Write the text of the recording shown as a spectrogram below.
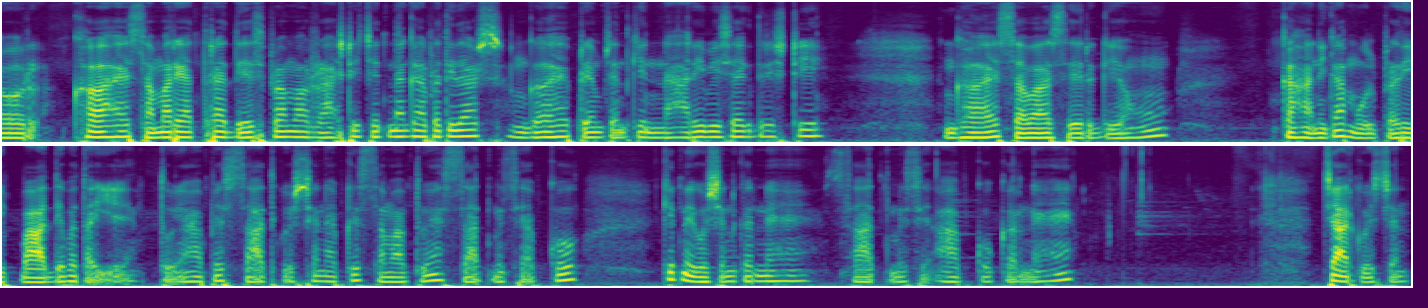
और ख है समर यात्रा देश प्रेम और राष्ट्रीय चेतना का प्रतिदर्श। ग है प्रेमचंद की नारी विषयक दृष्टि। घ है सवा शेर गेहूँ कहानी का मूल प्रतिपाद्य। बताइए। तो यहाँ पे सात क्वेश्चन आपके समाप्त हुए हैं। सात में से आपको कितने क्वेश्चन करने हैं? सात में से आपको करने हैं चार क्वेश्चन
